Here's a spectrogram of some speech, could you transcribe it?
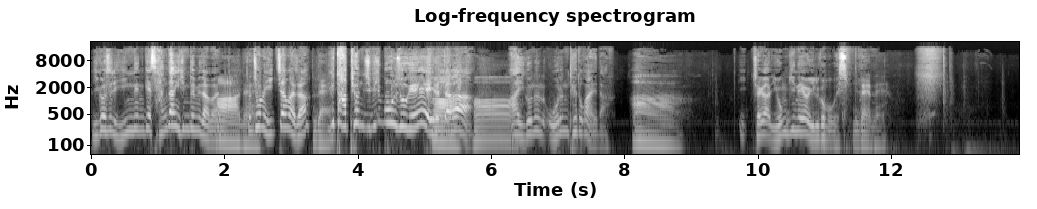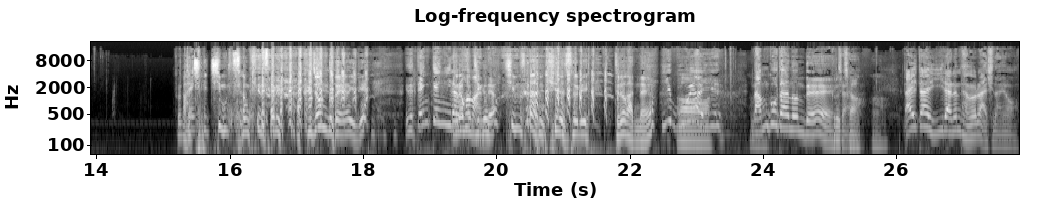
이것을 읽는 게 상당히 힘듭니다만 아, 네. 전 처음에 읽자마자 네. 이게 다 편집이지 뭘 소개해 이랬다가 어, 어. 아 이거는 옳은 태도가 아니다. 아, 이- 제가 용기 내어 읽어보겠습니다. 네네. 전 아, 땡, 침, 침 삼키는 소리. 아, 그 정도예요, 이게? 근데 땡땡이라고 하면 안 지금 돼요? 침 삼키는 소리 들어갔나요? 이게 뭐야 어. 이게 남고 단어인데 그렇죠. 자, 어. 딸딸이라는 단어를 아시나요?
